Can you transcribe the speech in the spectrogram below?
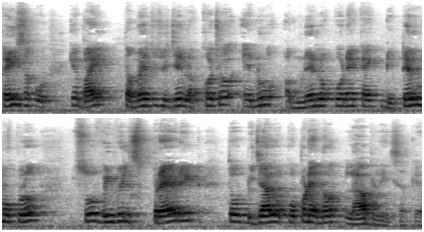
કહી શકું કે ભાઈ, તમે જે લખો છો, એનું અમને લોકોને કંઈક ડિટેલ મોકલો so we will spread it તો બીજા લોકો પણ એનો લાભ લઈ શકે.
